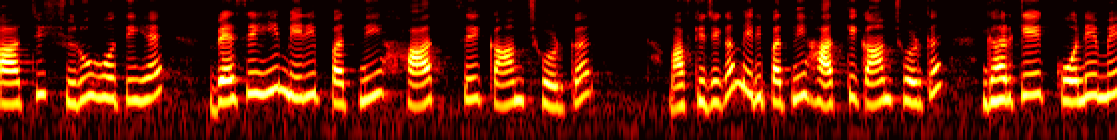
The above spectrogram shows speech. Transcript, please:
आरती शुरू होती है वैसे ही मेरी पत्नी हाथ से काम छोड़कर माफ़ कीजिएगा मेरी पत्नी हाथ के काम छोड़कर घर के कोने में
